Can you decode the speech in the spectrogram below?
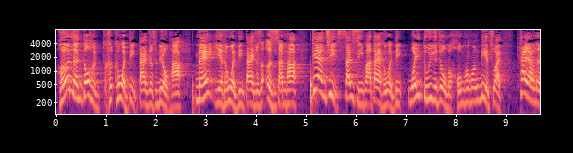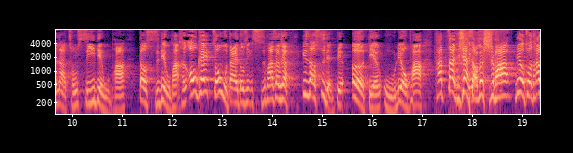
核能都很很很稳定，大概就是六趴；煤也很稳定，大概就是二十三趴；天然气三十一趴，大概很稳定。唯独一个就是我们红框框列出来，太阳能啊，从十一点五趴。到十点五趴很 OK，中午大概都是十趴上下，一直到四点变二点五六趴，它占一下少了十趴，没有错，它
